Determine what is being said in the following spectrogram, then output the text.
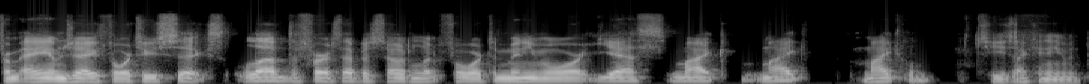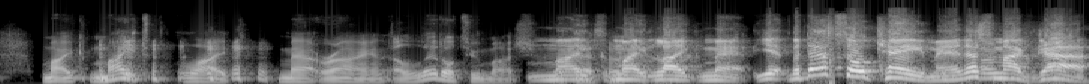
from AMJ 426. Loved the first episode and look forward to many more. Yes, Mike, Mike, Mike. Geez, I can't even. Mike might like Matt Ryan a little too much. Mike okay. might like Matt. Yeah, but that's okay, man. That's my guy.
